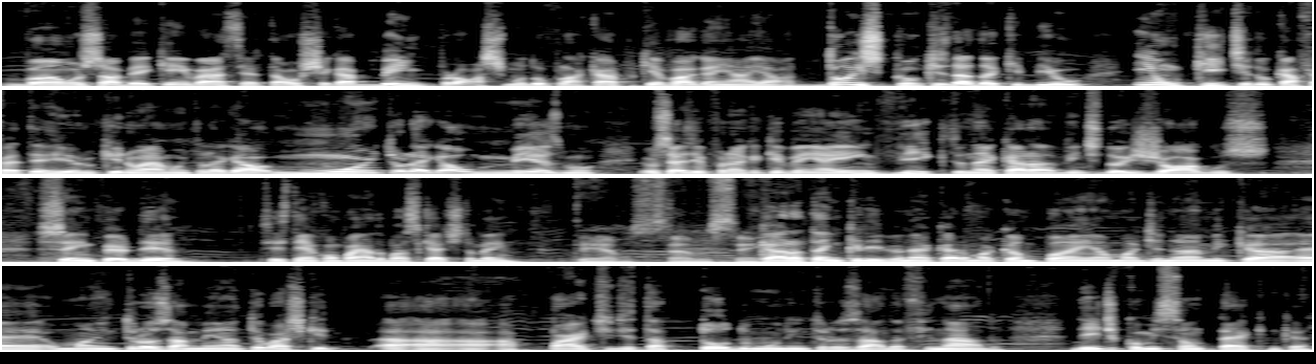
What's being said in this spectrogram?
Vamos saber quem vai acertar ou chegar bem próximo do placar, porque vai ganhar aí, ó, dois cookies da Duck Bill e um kit do Café Terreiro, que não é muito legal? Muito legal mesmo. E o César Franca que vem aí invicto, né, cara? 22 jogos sem perder. Vocês têm acompanhado o basquete também? Temos, temos sim. Cara, tá incrível, né, cara? Uma campanha, uma dinâmica, é, um entrosamento. Eu acho que a, a, a parte de estar todo mundo entrosado, afinado, desde comissão técnica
